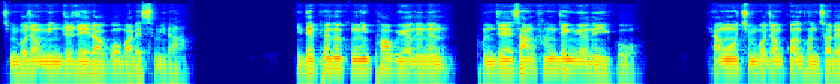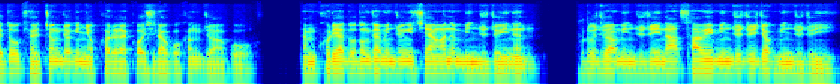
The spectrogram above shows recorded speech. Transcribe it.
진보적 민주주의라고 말했습니다. 이 대표는 국립파업위원회는 본질상 항쟁위원회이고 향후 진보 정권 건설에도 결정적인 역할을 할 것이라고 강조하고 남코리아 노동자 민중이 지향하는 민주주의는 부르주아 민주주의나 사회 민주주의적 민주주의,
